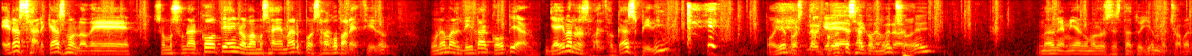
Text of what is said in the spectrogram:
era sarcasmo lo de... Somos una copia y nos vamos a llamar pues algo parecido. Una maldita copia. ¿Ya llevas los bazookas, Speedy? Oye, pues tampoco te saco decirlo, mucho, pero- ¿eh? Madre mía, cómo los está tuyendo, chaval.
